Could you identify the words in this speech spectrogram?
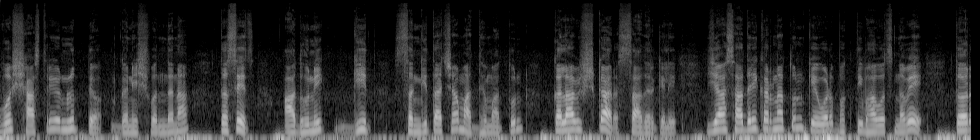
व शास्त्रीय नृत्य गणेशवंदना तसेच आधुनिक गीत संगीताच्या माध्यमातून कलाविष्कार सादर केले. या सादरीकरणातून केवळ भक्तिभावच नव्हे तर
